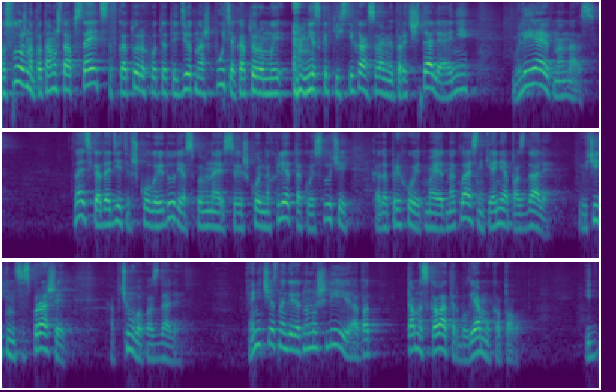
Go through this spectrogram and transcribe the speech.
Но сложно, потому что обстоятельства, в которых вот это идет наш путь, о котором мы в нескольких стихах с вами прочитали, они влияют на нас. Знаете, когда дети в школу идут, я вспоминаю из своих школьных лет такой случай, когда приходят мои одноклассники, они опоздали. И учительница спрашивает, а почему вы опоздали? Они честно говорят, ну мы шли, а там эскаватор был, яму копал. И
